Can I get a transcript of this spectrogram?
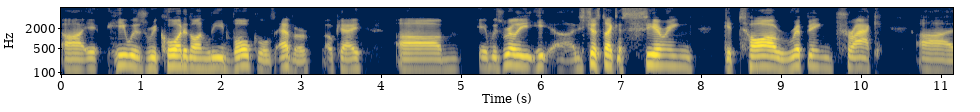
uh, it, he was recorded on lead vocals ever. Okay, um, it was really he, uh, it's just like a searing guitar ripping track. Uh,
